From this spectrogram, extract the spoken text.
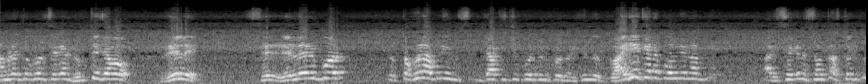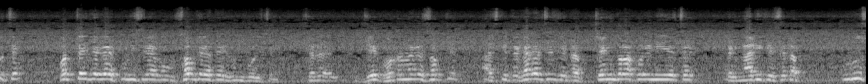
আমরা যখন সেখানে ঢুকতে যাব রেলে সে রেলের উপর তো তখন আপনি যা কিছু করবেন করবেন। কিন্তু বাইরে কেন করলেন আপনি? আর সেখানে সন্ত্রাস তৈরি করছেন প্রত্যেক জায়গায় পুলিশরা এবং সব জায়গাতে এরকম করেছেন সেটা যে ঘটনাটা সবচেয়ে আজকে দেখা যাচ্ছে যেটা চেন দলা করে নিয়ে যাচ্ছে এক নারীকে, সেটা পুরুষ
